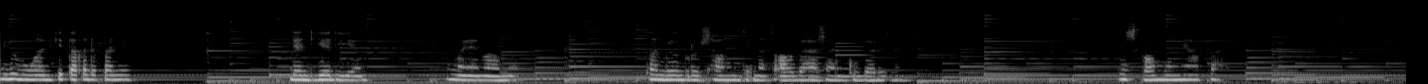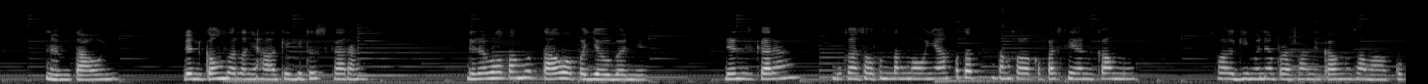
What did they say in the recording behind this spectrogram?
di hubungan kita ke depannya. Dan dia diam lumayan lama. Sambil berusaha mencerna soal bahasanku barusan. Terus kamu maunya apa? 6 tahun. Dan kamu bertanya hal kayak gitu sekarang. Dari awal kamu tahu apa jawabannya. Dan sekarang bukan soal tentang maunya aku, tapi tentang soal kepastian kamu. Soal gimana perasaan kamu sama aku.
